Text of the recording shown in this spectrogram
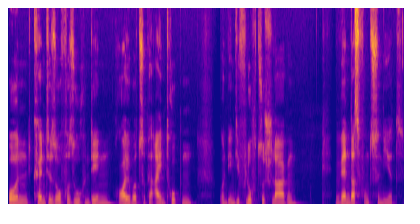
und könnte so versuchen, den Räuber zu beeindrucken und in die Flucht zu schlagen, wenn das funktioniert.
